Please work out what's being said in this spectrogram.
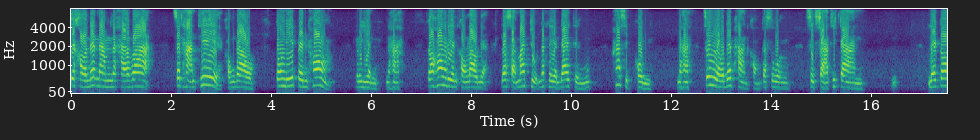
จะขอแนะนำนะคะว่าสถานที่ของเราตรงนี้เป็นห้องเรียนนะคะก็ห้องเรียนของเราเนี่ยเราสามารถจุนักเรียนได้ถึง 50 คนนะคะซึ่งเราได้ผ่านของกระทรวงศึกษาธิการ และก็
